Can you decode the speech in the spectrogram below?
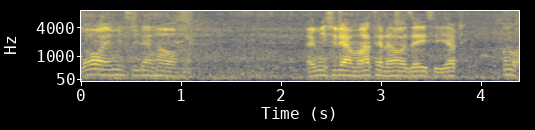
જો એમી સીધા હા એમી સીધા માથે ને હવે જાય છે હેઠ હલો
